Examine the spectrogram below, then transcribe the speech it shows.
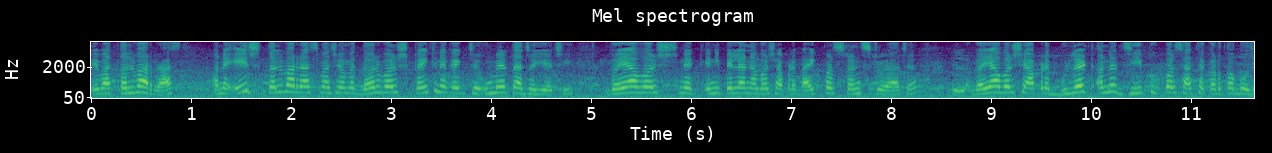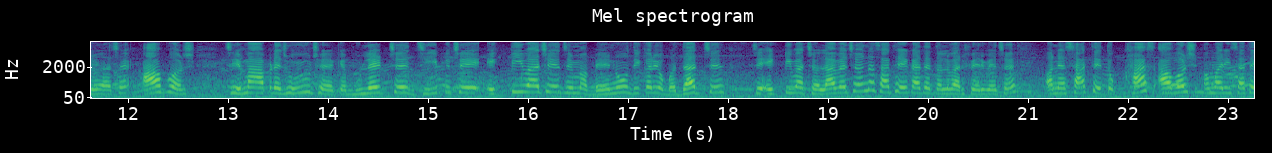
એવા તલવાર રાસ અને એ જ તલવાર રાસમાં જે અમે દર વર્ષ કંઈક ને કંઈક જે ઉમેરતા જઈએ છીએ, ગયા વર્ષને એની પહેલાંના વર્ષે આપણે બાઇક પર સ્ટન્ટ્સ જોયા છે. ગયા વર્ષે આપણે બુલેટ અને જીપ ઉપર સાથે કરતબો જોયા છે. આ વર્ષ જેમાં આપણે જોયું છે કે બુલેટ છે જીપ છે, એક્ટિવા છે, જેમાં બહેનો, દીકરીઓ બધા જ છે, જે એક્ટિવા ચલાવે છે અને સાથે એક હાથે તલવાર ફેરવે છે. અને સાથે તો ખાસ આ વર્ષ અમારી સાથે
